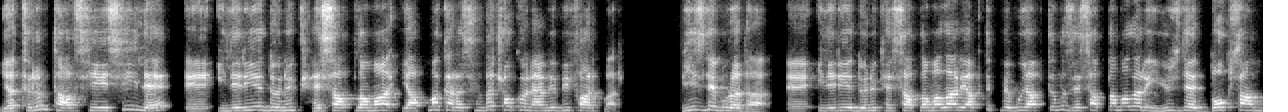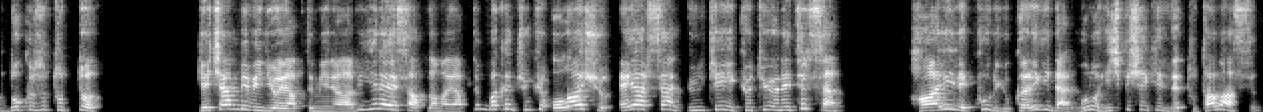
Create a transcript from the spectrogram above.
yatırım tavsiyesiyle e, ileriye dönük hesaplama yapmak arasında çok önemli bir fark var. Biz de burada e, ileriye dönük hesaplamalar yaptık ve bu yaptığımız hesaplamaların yüzde 99'u tuttu. Geçen bir video yaptım yine abi. Yine hesaplama yaptım. Bakın çünkü olay şu. Eğer sen ülkeyi kötü yönetirsen haliyle kur yukarı gider. Bunu hiçbir şekilde tutamazsın.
